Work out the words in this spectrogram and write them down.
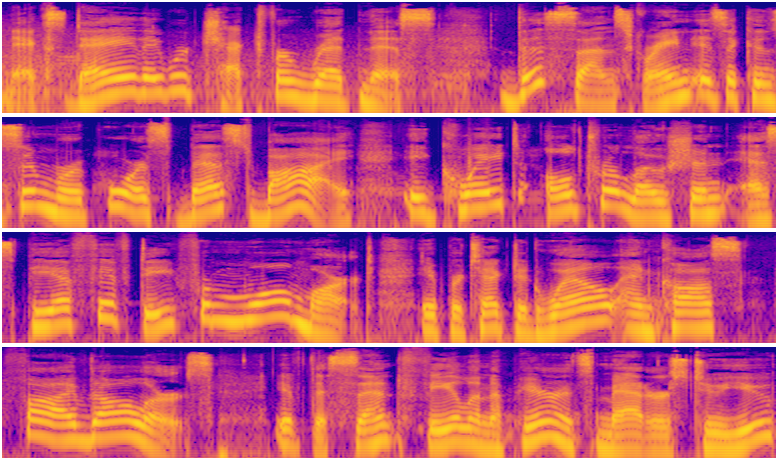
Next day, they were checked for redness. This sunscreen is a Consumer Reports best buy Equate Ultra Lotion SPF 50 from Walmart. It protected well and costs $5. If the scent, feel, and appearance matters to you.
